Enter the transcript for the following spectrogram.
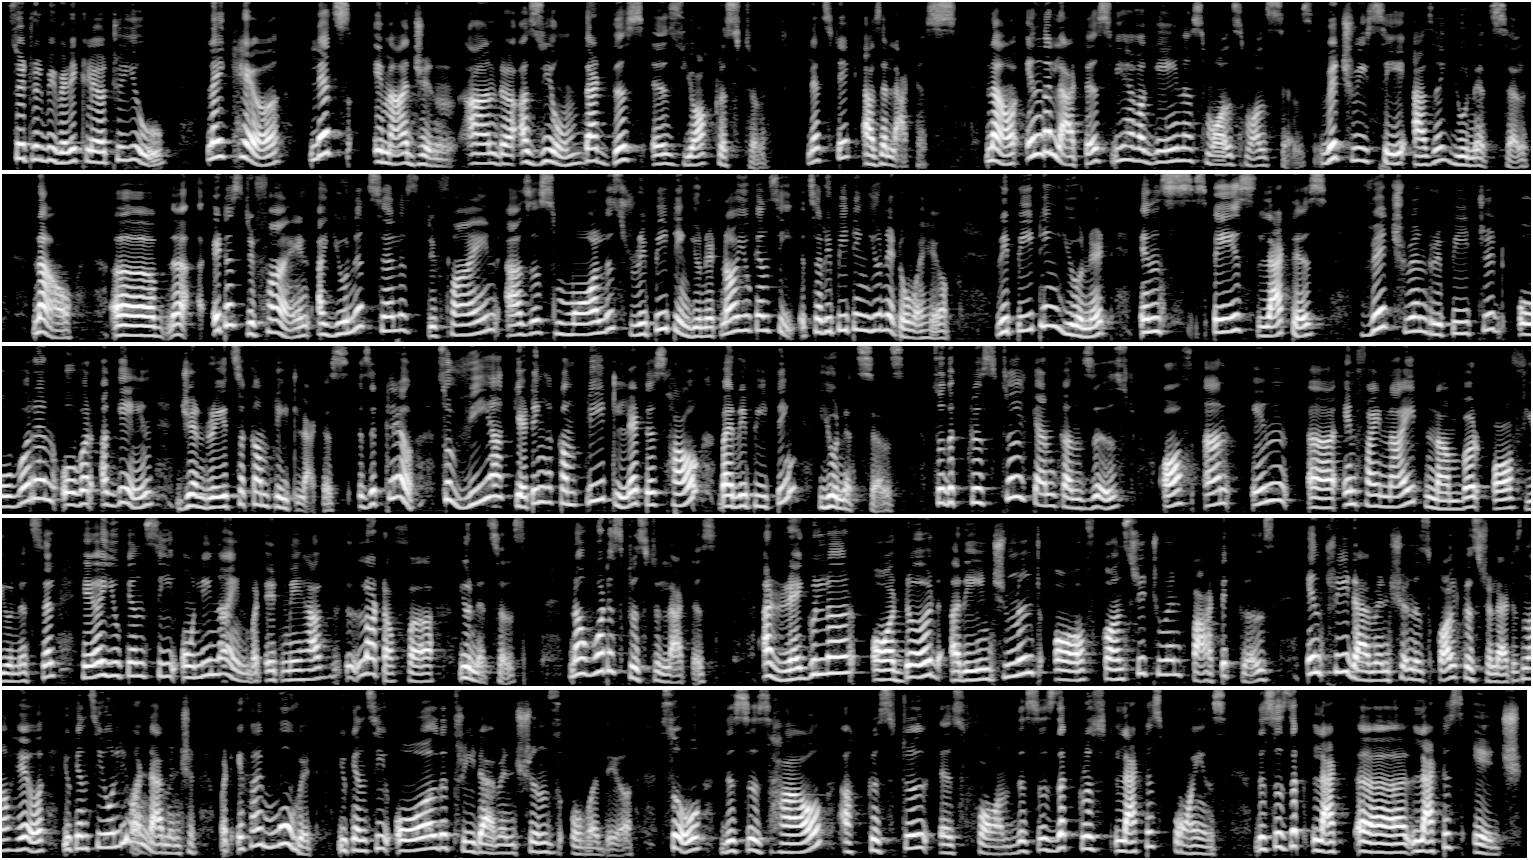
So it will be very clear to you. Like here, Let's imagine and uh, assume that this is your crystal. Let's take as a lattice. Now, in the lattice, we have again a small, small cells, which we say as a unit cell. Now, uh, it is defined, a unit cell is defined as the smallest repeating unit. Now, you can see it's a repeating unit over here. Repeating unit in space lattice which when repeated over and over again generates a complete lattice. Is it clear? So, we are getting a complete lattice how? By repeating unit cells. So, the crystal can consist of an in, uh, infinite number of unit cell. Here you can see only 9, but it may have lot of uh, unit cells. Now, what is crystal lattice? A regular ordered arrangement of constituent particles in three dimension is called crystal lattice. Now here you can see only one dimension, but if I move it, you can see all the three dimensions over there. So this is how a crystal is formed. This is the lattice points. This is the lat uh, lattice edge.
